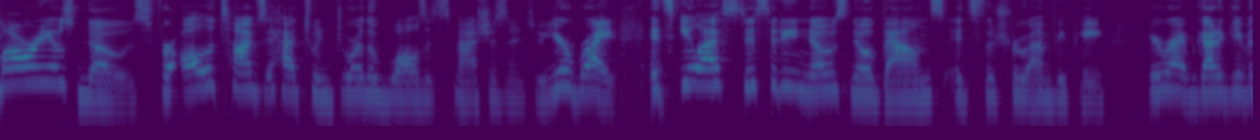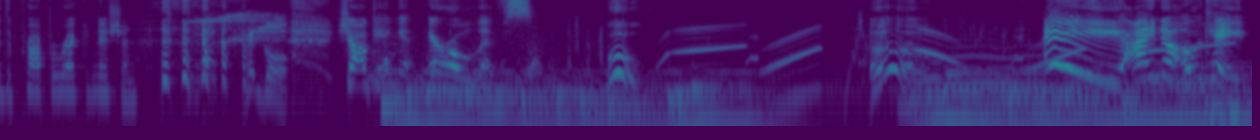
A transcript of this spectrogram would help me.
Mario's nose. For all the times it had to endure the walls it smashes into. You're right. Its elasticity knows no bounds. It's the true MVP. You're right. We gotta give it the proper recognition. Shocking arrow lifts. Woo. Ooh. Hey, I know. Okay,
